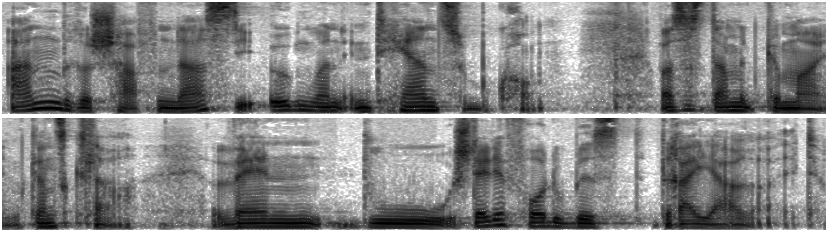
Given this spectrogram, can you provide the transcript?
andere schaffen das, sie irgendwann intern zu bekommen. Was ist damit gemeint? Ganz klar. Wenn du, stell dir vor, du bist drei Jahre alt.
